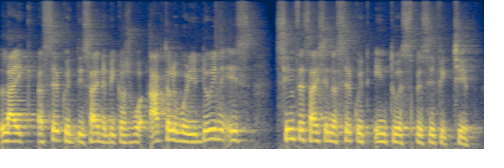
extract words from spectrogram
like a circuit designer because what, actually what you're doing is synthesizing a circuit into a specific chip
